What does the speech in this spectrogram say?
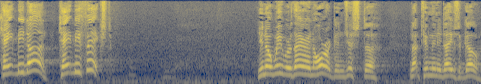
can't be done, can't be fixed. You know, we were there in Oregon just uh, not too many days ago,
